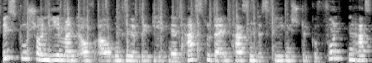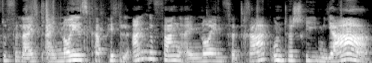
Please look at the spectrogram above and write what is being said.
bist du schon jemand auf Augenhöhe begegnet? Hast du dein passendes Gegenstück gefunden? Hast du vielleicht ein neues Kapitel angefangen, einen neuen Vertrag unterschrieben? Ja,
